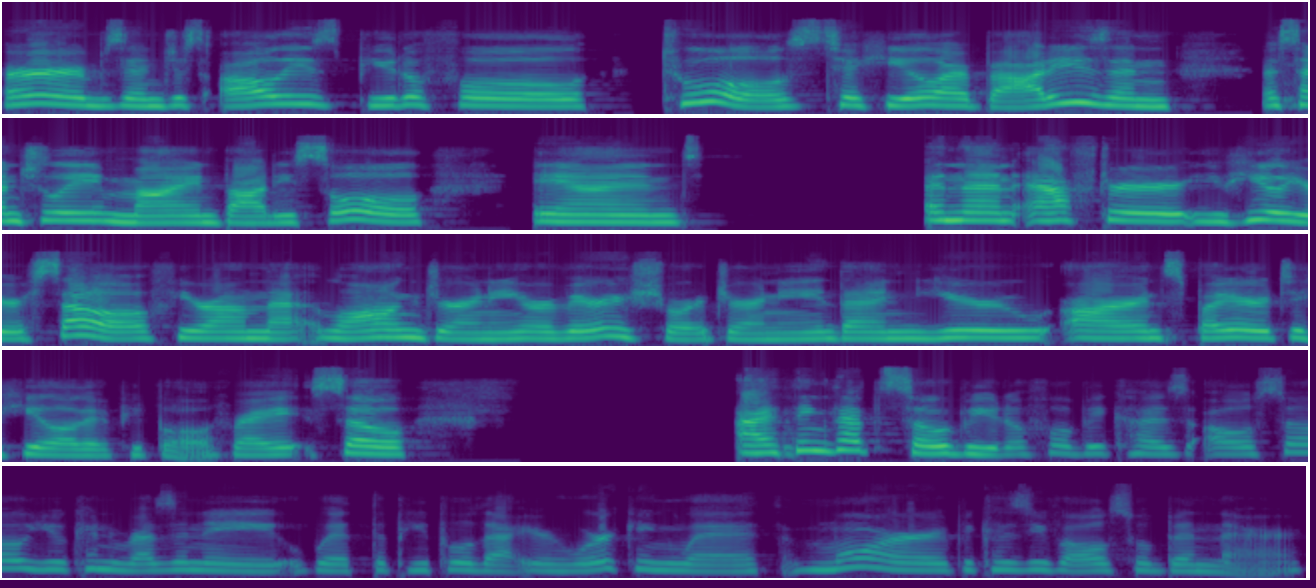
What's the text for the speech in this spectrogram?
herbs and just all these beautiful tools to heal our bodies and essentially mind, body, soul. And and then after you heal yourself, you're on that long journey or a very short journey, then you are inspired to heal other people, right? So I think that's so beautiful because also you can resonate with the people that you're working with more because you've also been there,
